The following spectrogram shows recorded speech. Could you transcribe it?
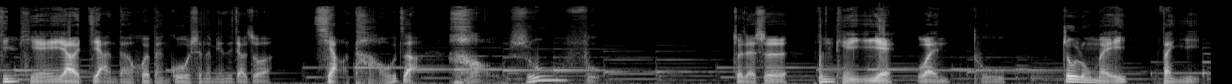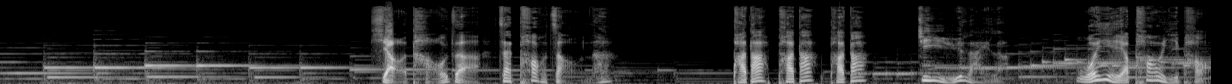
今天要讲的绘本故事的名字叫做《小桃子好舒服》，作者是丰田一彦文图，周龙梅翻译。小桃子在泡澡呢。啪嗒啪嗒啪嗒，金鱼来了，我也要泡一泡。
